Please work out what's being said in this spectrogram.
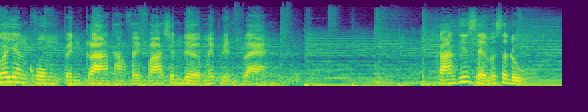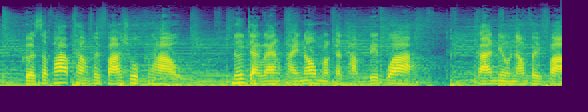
ก็ยังคงเป็นกลางทางไฟฟ้าเช่นเดิมไม่เปลี่ยนแปลง การที่เศษวัสดุเกิดสภาพทางไฟฟ้าชั่วคราว เนื่องจากแรงภายนอกมากระทำเรียกว่า การเหนี่ยวนำไฟฟ้า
